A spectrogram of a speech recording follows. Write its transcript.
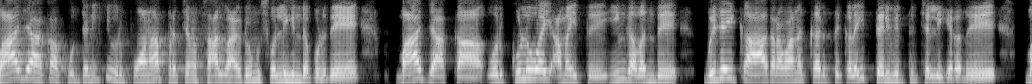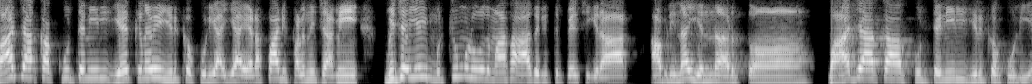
பாஜக கூட்டணிக்கு இவர் போனா பிரச்சனை சால்வ் ஆயிடும் சொல்லுகின்ற பொழுது பாஜக ஒரு குழுவை அமைத்து இங்க வந்து விஜய்க்கு ஆதரவான கருத்துக்களை தெரிவித்து செல்லுகிறது. பாஜக கூட்டணியில் ஏற்கனவே இருக்கக்கூடிய ஐயா எடப்பாடி பழனிசாமி விஜயை முற்று முழுவதுமாக ஆதரித்து பேசுகிறார். அப்படின்னா என்ன அர்த்தம்? பாஜக கூட்டணியில் இருக்கக்கூடிய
